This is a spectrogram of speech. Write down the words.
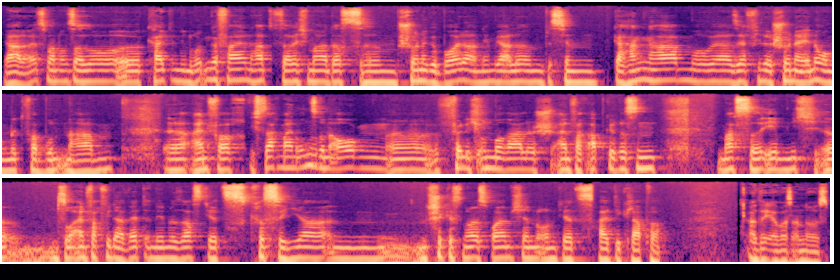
ja, da ist man uns also äh, kalt in den Rücken gefallen hat, sage ich mal, das ähm, schöne Gebäude, an dem wir alle ein bisschen gehangen haben, wo wir sehr viele schöne Erinnerungen mit verbunden haben, äh, einfach, ich sag mal in unseren Augen äh, völlig unmoralisch einfach abgerissen machst du eben nicht äh, so einfach wieder wett, indem du sagst, jetzt kriegst du hier ein, ein schickes neues Räumchen und jetzt halt die Klappe. Also eher was anderes.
